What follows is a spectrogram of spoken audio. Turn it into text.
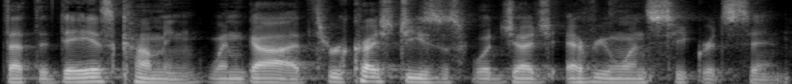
that the day is coming when God, through Christ Jesus, will judge everyone's secret sin.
